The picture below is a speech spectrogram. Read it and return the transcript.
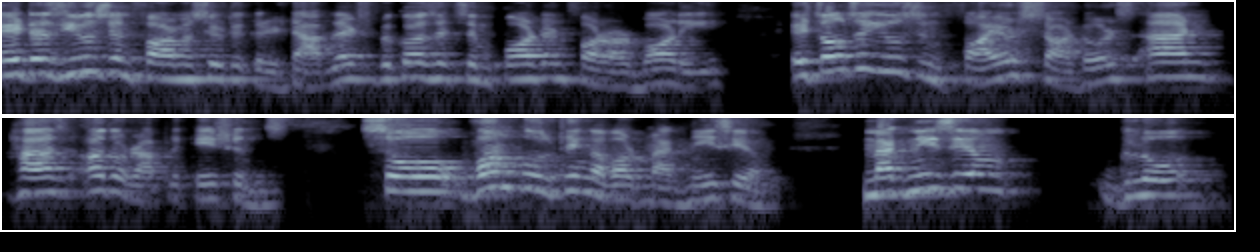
It is used in pharmaceutical tablets because it's important for our body. It's also used in fire starters and has other applications. So one cool thing about magnesium, magnesium glow,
